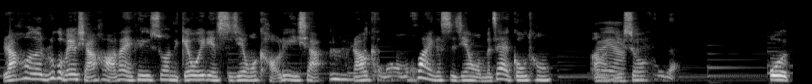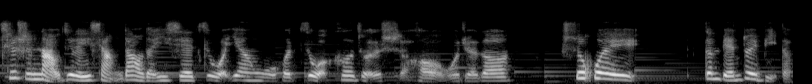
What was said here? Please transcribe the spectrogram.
然后呢，如果没有想好，那也可以说你给我一点时间，我考虑一下。嗯，然后可能我们换一个时间，我们再沟通。啊，也是 OK 的。我其实脑子里想到的一些自我厌恶和自我苛责的时候，我觉得是会跟别人对比的。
